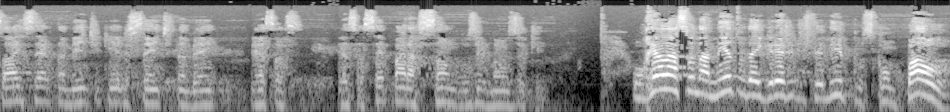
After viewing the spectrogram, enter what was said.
sai, certamente que ele sente também essa separação dos irmãos aqui. O relacionamento da igreja de Filipos com Paulo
